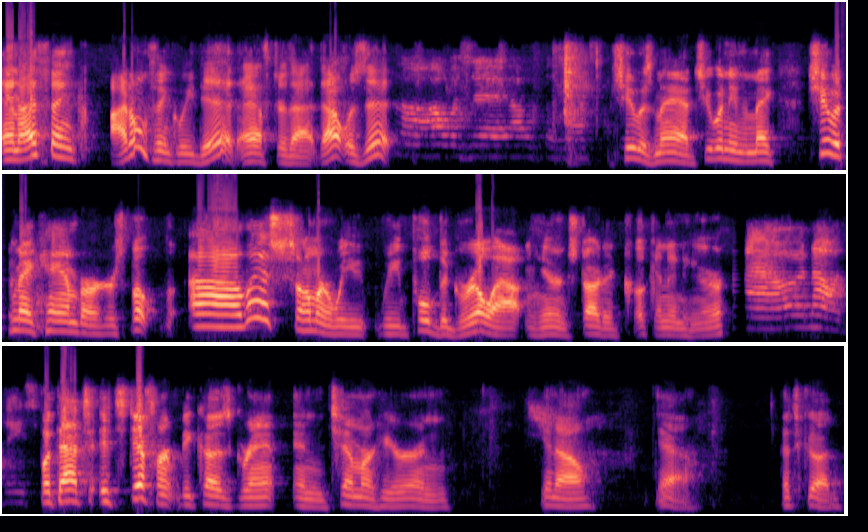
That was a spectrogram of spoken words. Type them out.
And I think, I don't think we did after that. That was it. No, I was it. I was the last. She was mad. She wouldn't even make, she would make hamburgers. But uh, last summer we, we pulled the grill out in here and started cooking in here. no nowadays. But that's, it's different because Grant and Tim are here and, you know, yeah, it's good.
